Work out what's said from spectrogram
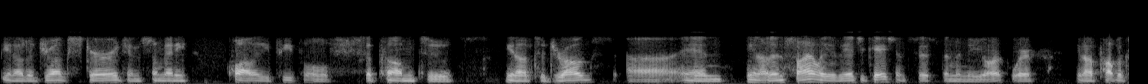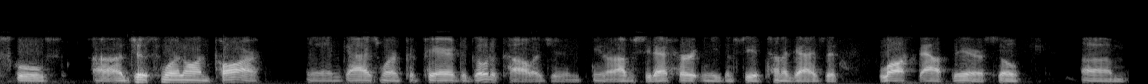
you know, the drug scourge, and so many quality people succumb to, you know, to drugs. Uh, and you know, then finally, the education system in New York, where you know public schools uh, just weren't on par, and guys weren't prepared to go to college, and you know, obviously that hurt, and you can see a ton of guys that lost out there. So. Um,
